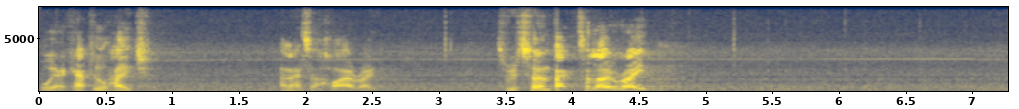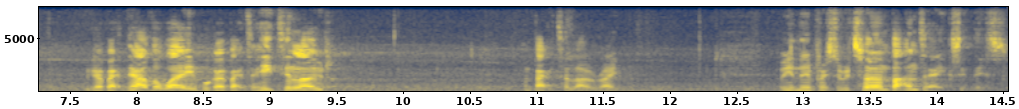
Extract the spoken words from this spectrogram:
we'll get a capital H, and that's a higher rate. To return back to low rate, we go back the other way, we'll go back to heating load, and back to low rate. We can then press the return button to exit this.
